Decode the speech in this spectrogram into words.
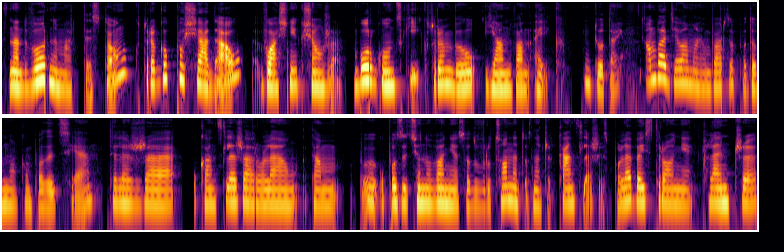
z nadwornym artystą, którego posiadał właśnie książę burgundzki, którym był Jan van Eyck. I tutaj oba dzieła mają bardzo podobną kompozycję, tyle że u kanclerza Rolę tam y, upozycjonowanie jest odwrócone, to znaczy kanclerz jest po lewej stronie, klęczy,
